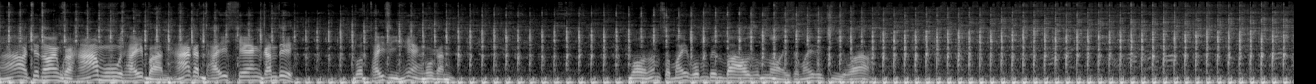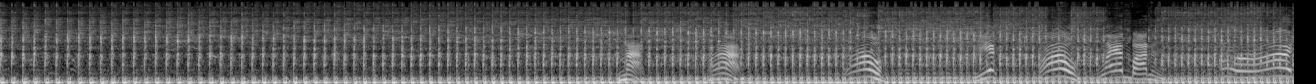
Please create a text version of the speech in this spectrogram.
อ้าวเจะน้อยมันก็หาหมูไทยบ้านหากันไทยแข่งกันดิรถไทยสีแห้งกว่ากันบอกน้ำสมัยผมเป็นบาวสมหน่อยสมัยตะกี้ว่า น่าน่าเอ้าเรียกเอ้าแลนบันเอ้ย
